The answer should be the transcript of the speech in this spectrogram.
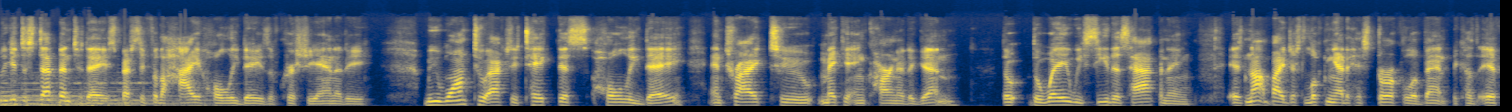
we get to step in today, especially for the high holy days of Christianity, we want to actually take this holy day and try to make it incarnate again. The, the way we see this happening is not by just looking at a historical event, because if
